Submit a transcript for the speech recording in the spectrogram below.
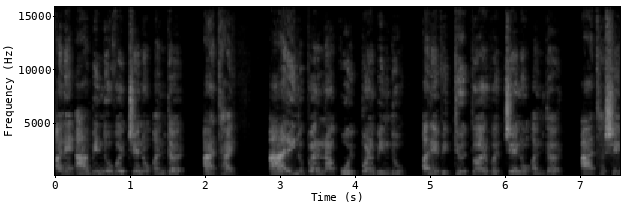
અને આ બિંદુ વચ્ચેનું અંતર આ થાય. આ રિંગ પરના કોઈ પણ બિંદુ અને વિદ્યુતભાર વચ્ચેનું અંતર આ થશે.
